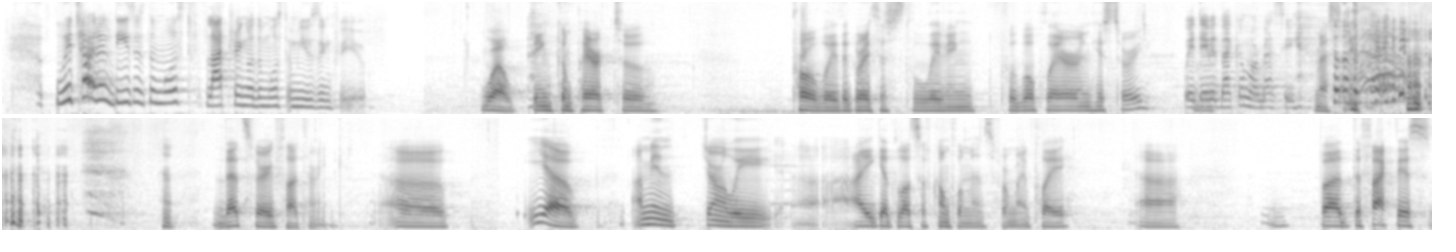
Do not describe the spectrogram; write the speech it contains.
Which out of these is the most flattering or the most amusing for you? Well, being compared to probably the greatest living football player in history, Wait, David Beckham or Messi? Messi. That's very flattering. Uh, yeah, I mean, generally, uh, I get lots of compliments for my play. Uh, but the fact is,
